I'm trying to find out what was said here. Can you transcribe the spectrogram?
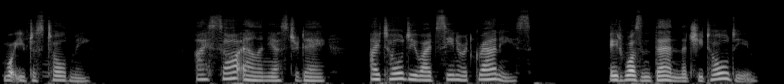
what you've just told me?" "I saw Ellen yesterday. I told you I'd seen her at granny's." "It wasn't then that she told you?"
